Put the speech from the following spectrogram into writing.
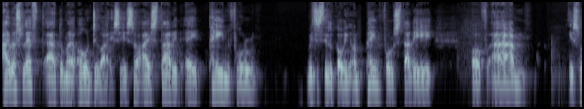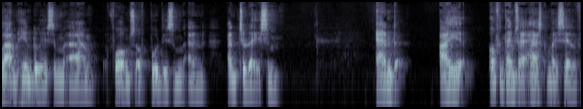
I was left uh, to my own devices, so I started a painful, which is still going on, painful study of um, Islam, Hinduism, um, forms of Buddhism, and and Judaism. And I oftentimes I ask myself,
